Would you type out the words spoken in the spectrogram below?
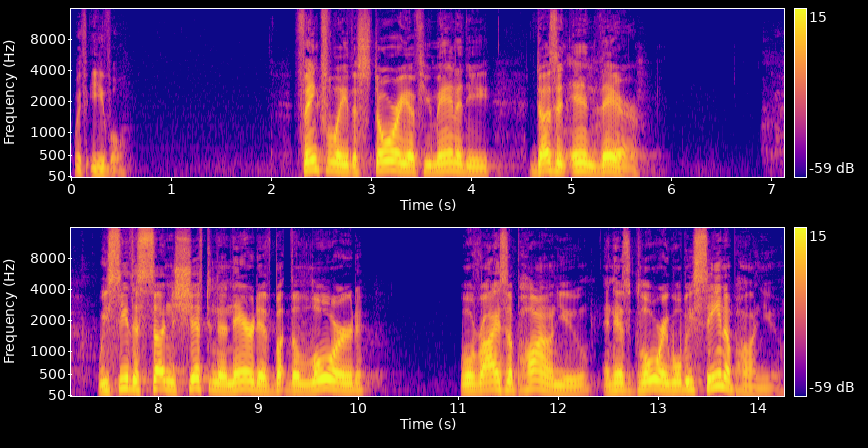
with evil. Thankfully, the story of humanity doesn't end there. We see the sudden shift in the narrative, but the Lord will rise upon you, and his glory will be seen upon you.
